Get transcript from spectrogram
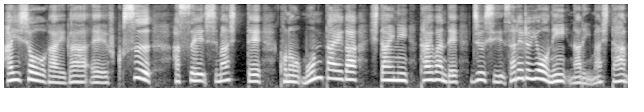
肺障害が、えー、複数発生しましてこの問題が主体に台湾で重視されるようになりました。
